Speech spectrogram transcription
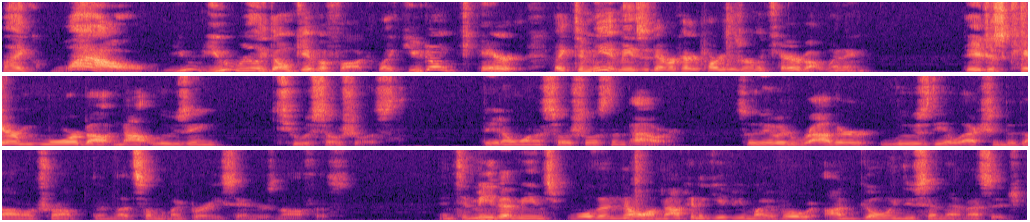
Like wow, you you really don't give a fuck. Like you don't care. Like to me, it means the Democratic Party doesn't really care about winning. They just care more about not losing to a socialist. They don't want a socialist in power. So they would rather lose the election to Donald Trump than let someone like Bernie Sanders in office. And to me, that means, well, then no, I'm not going to give you my vote. I'm going to send that message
